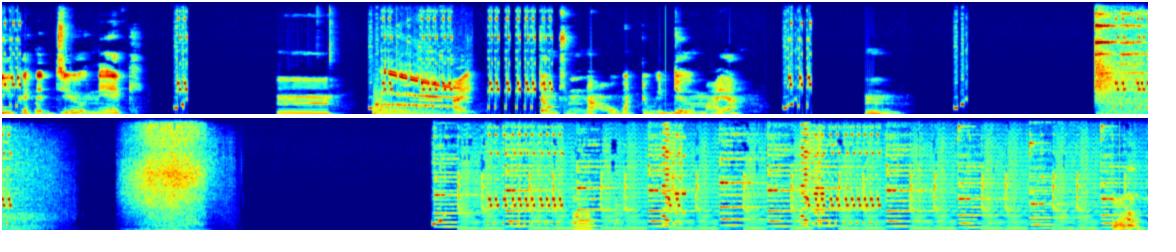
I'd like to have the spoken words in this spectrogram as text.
are you gonna do, Nick? Hmm. I don't know. What do we do, Maya? Hmm. I don't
